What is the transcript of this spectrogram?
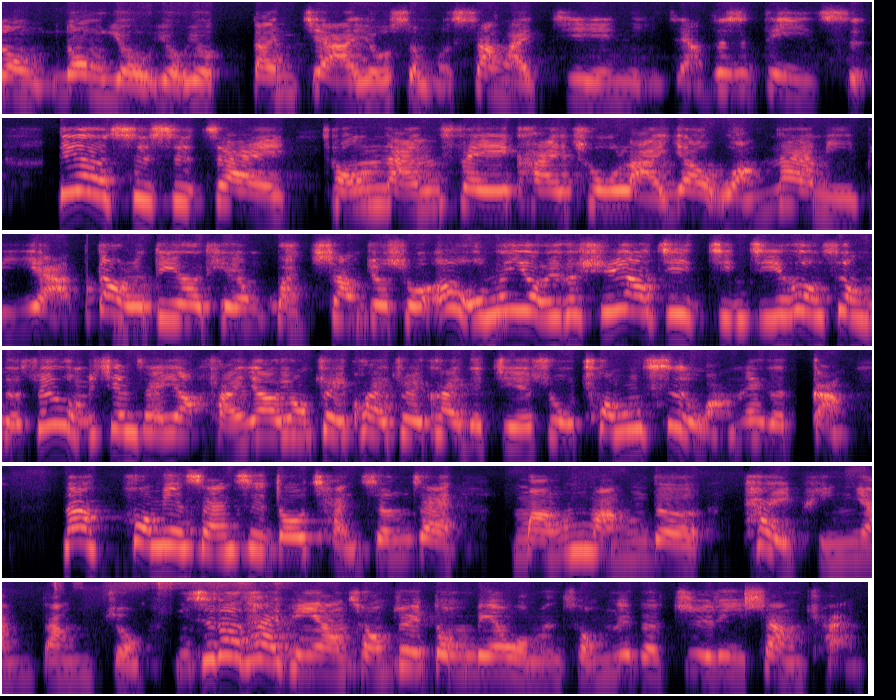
弄弄有有有担架有什么上来接你这样，这是第一次。第二次是在从南非开出来要往纳米比亚，到了第二天晚上就说哦，我们有一个需要紧紧急后送的，所以我们现在要船要用最快最快的结束冲刺往那个港。那后面三次都产生在茫茫的太平洋当中。你知道太平洋从最东边我们从那个智利上船，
